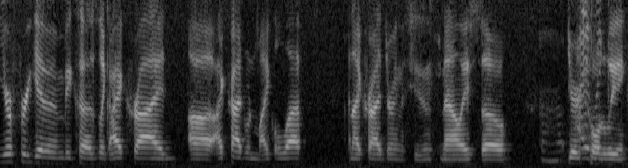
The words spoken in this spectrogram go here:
You're forgiven because like I cried. Uh, I cried when Michael left, and I cried during the season finale. So Uh, you're I, like, totally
